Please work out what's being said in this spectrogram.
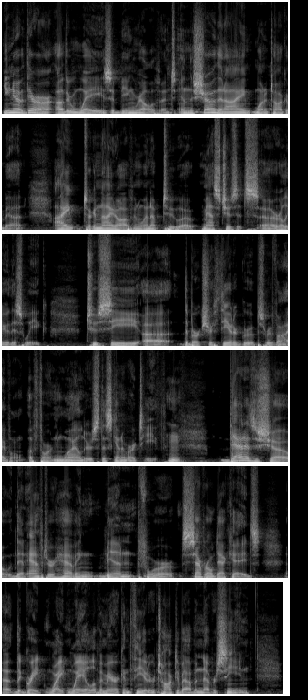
You know, there are other ways of being relevant. And the show that I want to talk about, I took a night off and went up to uh, Massachusetts uh, earlier this week to see uh, the Berkshire Theater Group's revival of Thornton Wilder's The Skin of Our Teeth. Hmm. That is a show that, after having been for several decades uh, the great white whale of American theater, talked about but never seen,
